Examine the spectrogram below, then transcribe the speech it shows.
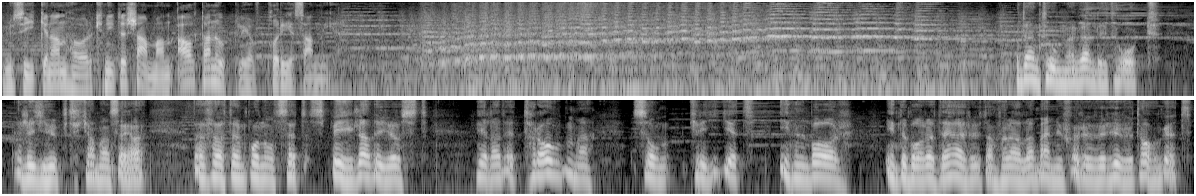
Musiken han hör knyter samman allt han upplevt på resan ner. Den tog mig väldigt hårt, eller djupt kan man säga. Därför att den på något sätt speglade just hela det trauma som kriget innebar. Inte bara där utan för alla människor överhuvudtaget.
